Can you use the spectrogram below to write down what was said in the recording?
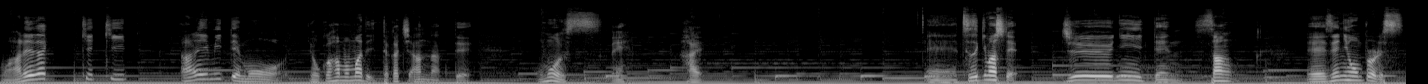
もうあれだけ聞あれ見ても横浜まで行った価値あんなって思うっすね。はい。えー、続きまして12.3、えー、全日本プロレス、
